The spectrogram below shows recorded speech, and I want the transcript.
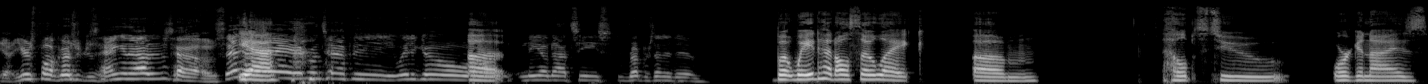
Yeah, here's Paul Gosar just hanging out at his house. Hey, Yeah. everyone's happy. Way to go, Uh, neo Nazis representative. but wade had also like um helped to organize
